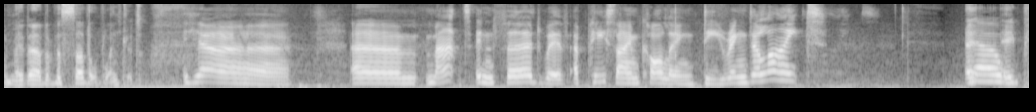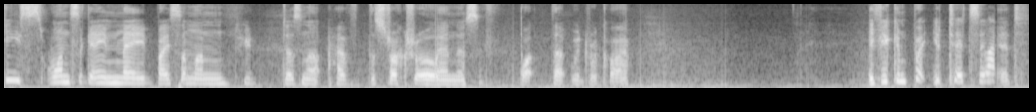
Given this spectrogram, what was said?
Made out of a saddle blanket. Yeah. Um, Matt in third with a piece I'm calling D-Ring Delight. A, No. a piece once again made by someone who does not have the structural awareness of what that would require. If you can put your tits in Like- it,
